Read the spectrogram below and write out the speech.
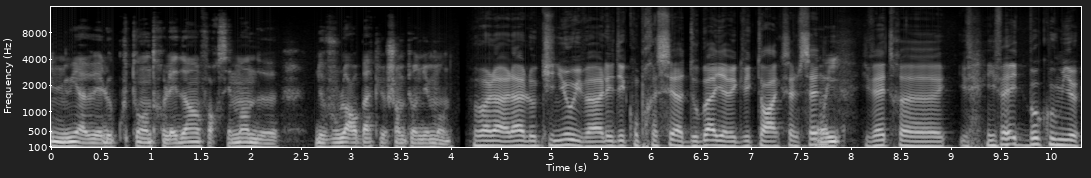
lui, avait le couteau entre les dents, forcément, de, de vouloir battre le champion du monde. Voilà, là, Loquinho, il va aller décompresser à Dubaï avec Victor Axelsen. Oui. Il, va être, euh, il va être beaucoup mieux.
